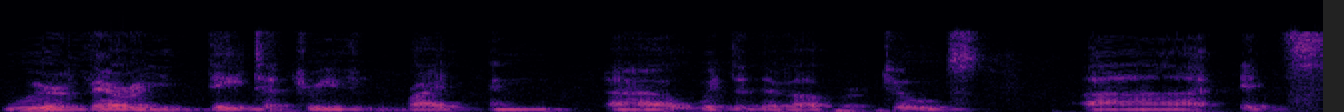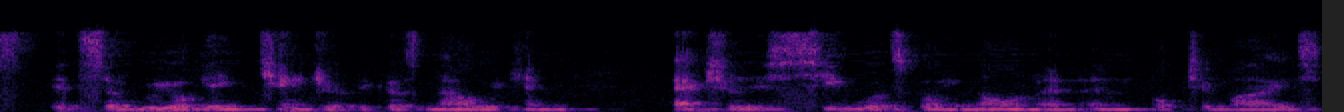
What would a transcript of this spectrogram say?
we're very data-driven, right? And uh, with the developer tools, uh, it's it's a real game changer because now we can actually see what's going on and, and optimize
